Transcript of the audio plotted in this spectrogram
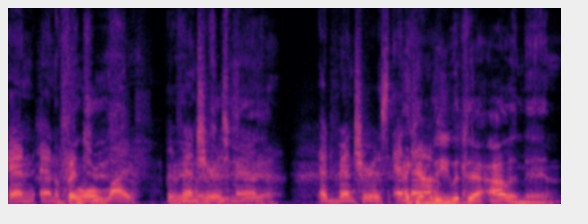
and and full Adventurous. life. Very Adventurous, man. yeah. Adventurous. And I now, can't believe you went to that island, man.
